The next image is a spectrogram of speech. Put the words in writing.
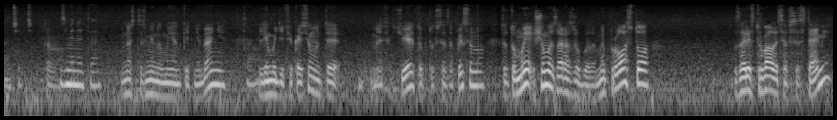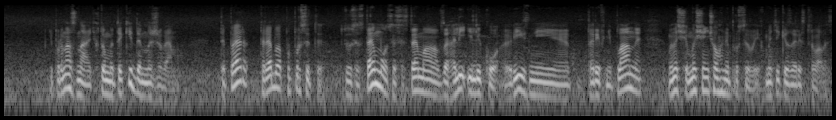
значить, Так. змінити. Внести зміни в мої анкетні дані. Les modifications те effectué, тобто все записано. Тобто ми, що ми зараз зробили? Ми просто зареєструвалися в системі і про нас знають, хто ми такі, де ми живемо. Тепер треба попросити цю систему, це система взагалі іліко, різні тарифні плани. Вони ще, ми ще нічого не просили їх, ми тільки зареєструвалися.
